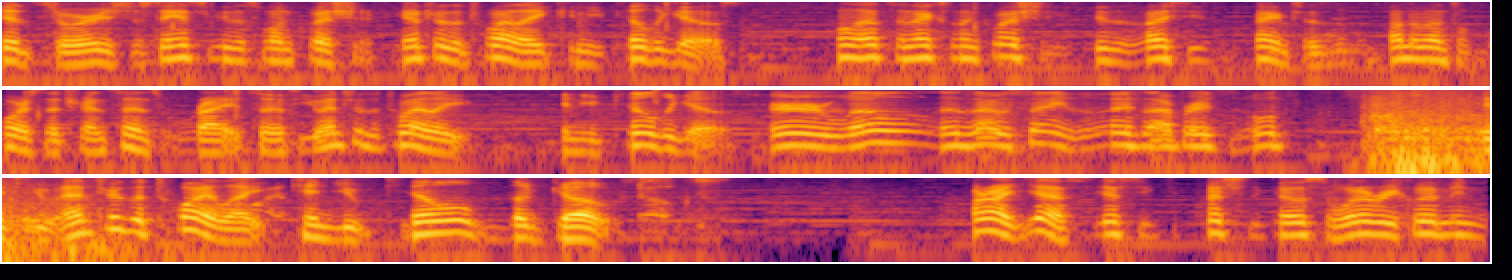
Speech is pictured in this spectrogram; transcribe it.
kid stories. Just answer me this one question. If you enter the twilight, can you kill the ghosts? Well, that's an excellent question. You see, the device uses magnetism, a fundamental force that transcends right. So if you enter the twilight, can you kill the ghost? Er, well, as I was saying, the device operates old. If you enter the twilight, can you kill the ghosts? Alright, yes, yes, you can touch the ghost, and whatever equipment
